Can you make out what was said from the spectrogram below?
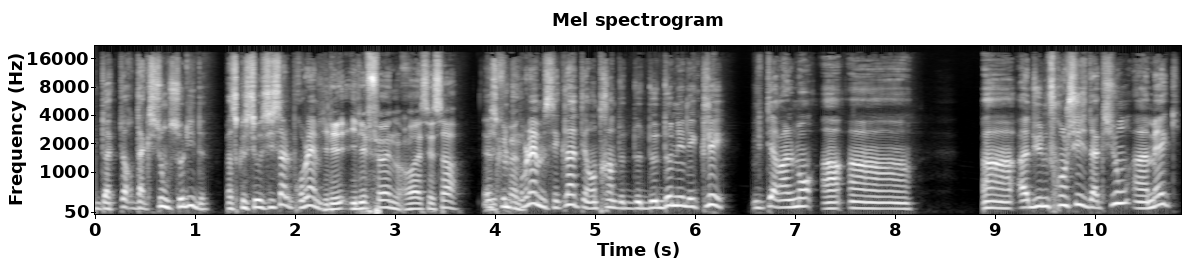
d'acteurs d'action solides, parce que c'est aussi ça le problème. Il est, il est fun, ouais, c'est ça. Parce que le problème, c'est que là, t'es en train de, de- de donner les clés, littéralement, à un, un- à d'une franchise d'action à un mec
